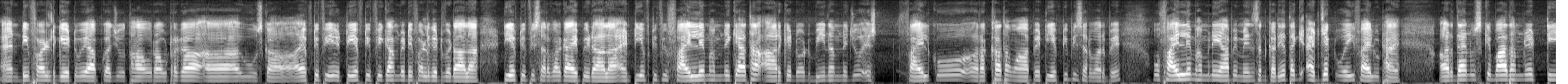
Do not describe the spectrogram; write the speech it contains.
and default gateway आपका जो था राउटर का आ, उसका एफ़ टी पी का हमने डिफ़ॉल्ट गेटवे डाला T F T P server का आईपी डाला and T F T P file name हमने क्या था? आर के डॉट बीन हमने जो फ़ाइल को रखा था वहाँ पे टी सर्वर पे वो फ़ाइल नेम हमने यहाँ पे मेंशन कर दिया ताकि एडजेक्ट वही फ़ाइल उठाए। और देन उसके बाद हमने T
